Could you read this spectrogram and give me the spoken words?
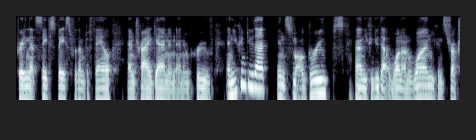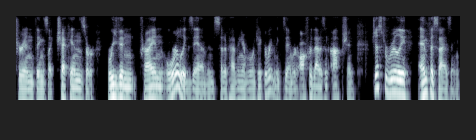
creating that safe space for them to fail and try again and, and improve and you can do that in small groups. Um, you can do that one on one. You can structure in things like check ins or or even try an oral exam instead of having everyone take a written exam or offer that as an option, just really emphasizing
